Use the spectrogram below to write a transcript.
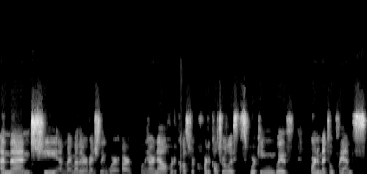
and then she and my mother eventually were are well they are now horticulture horticulturalists working with ornamental plants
